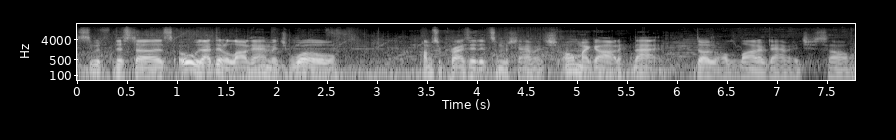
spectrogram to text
see what this does. Oh, that did a lot of damage. Whoa. I'm surprised it did so much damage. Oh my god, that does a lot of damage. So,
